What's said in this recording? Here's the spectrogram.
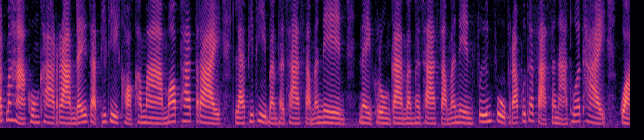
ัดมหาคงคารามได้จัดพิธีขอขมามอบผ้าไตร และพิธีบรรพชาสามเณรในโครงการบรรพชาสามเณรฟื้นฟูพระพุทธศาสนาทั่วไทยกว่า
